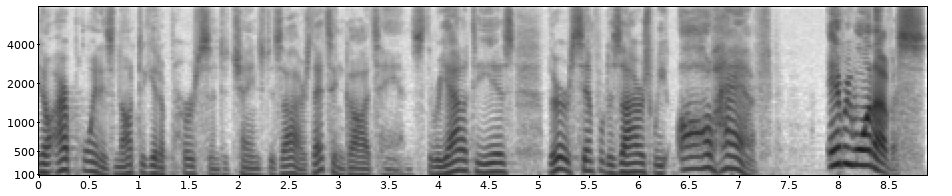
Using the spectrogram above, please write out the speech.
You know, our point is not to get a person to change desires. That's in God's hands. The reality is, there are sinful desires we all have, every one of us,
